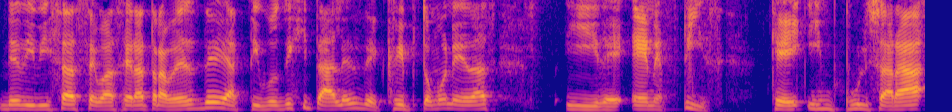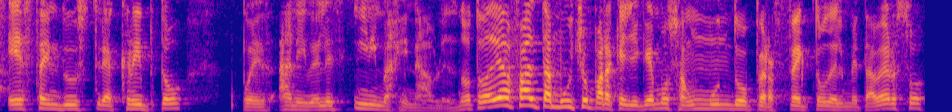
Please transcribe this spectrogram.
de divisas se va a hacer a través de activos digitales, de criptomonedas y de NFTs, que impulsará esta industria cripto pues a niveles inimaginables. ¿no? Todavía falta mucho para que lleguemos a un mundo perfecto del metaverso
